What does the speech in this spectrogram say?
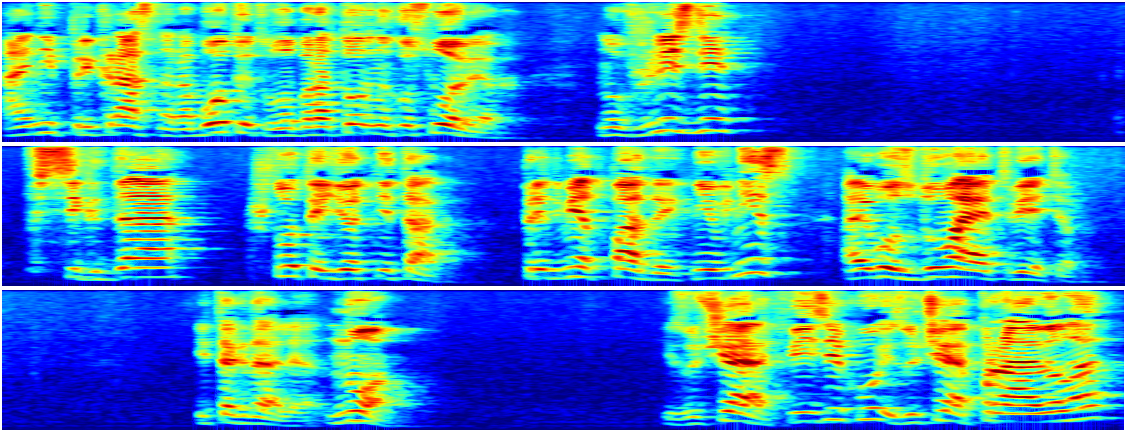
они прекрасно работают в лабораторных условиях. Но в жизни всегда что-то идет не так. Предмет падает не вниз, а его сдувает ветер и так далее. Но, изучая физику, изучая правила,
